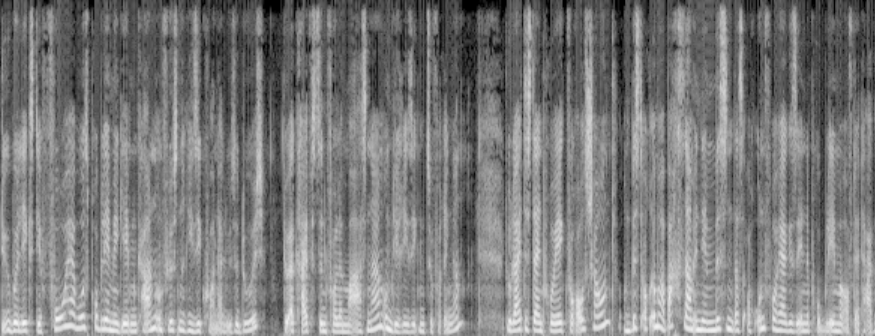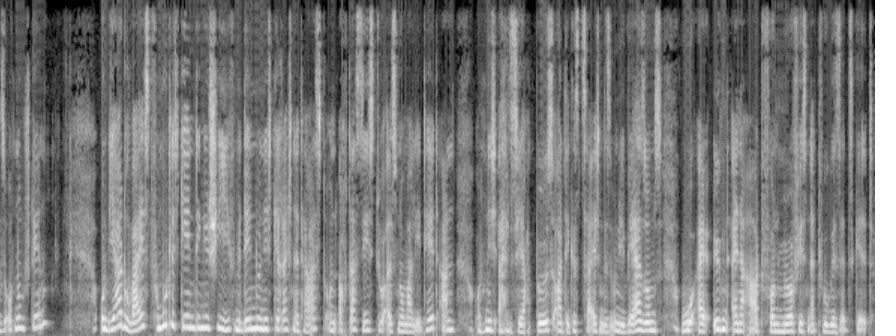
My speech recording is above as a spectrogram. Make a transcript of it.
Du überlegst dir vorher, wo es Probleme geben kann und führst eine Risikoanalyse durch. Du ergreifst sinnvolle Maßnahmen, um die Risiken zu verringern. Du leitest dein Projekt vorausschauend und bist auch immer wachsam in dem Wissen, dass auch unvorhergesehene Probleme auf der Tagesordnung stehen. Und ja, du weißt, vermutlich gehen Dinge schief, mit denen du nicht gerechnet hast, und auch das siehst du als Normalität an und nicht als ja bösartiges Zeichen des Universums, wo irgendeine Art von Murphys Naturgesetz gilt.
